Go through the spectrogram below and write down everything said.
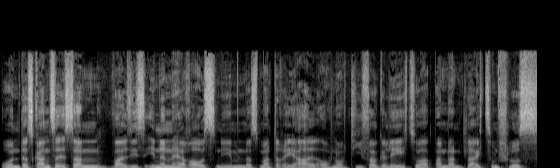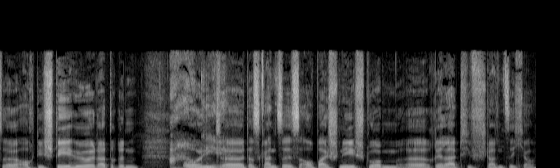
Und das Ganze ist dann, weil sie es innen herausnehmen, das Material auch noch tiefer gelegt. So hat man dann gleich zum Schluss äh, auch die Stehhöhe da drin. Ah, okay. Und äh, das Ganze ist auch bei Schneesturm äh, relativ standsicher.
